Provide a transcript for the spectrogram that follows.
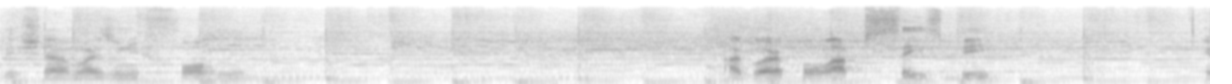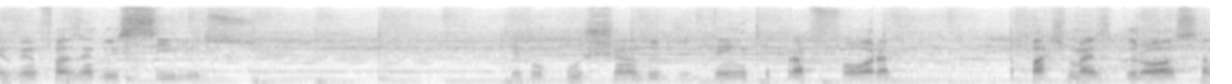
deixar mais uniforme. Agora com o lápis 6B eu venho fazendo os cílios. Eu vou puxando de dentro para fora a parte mais grossa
